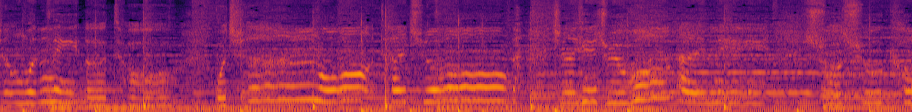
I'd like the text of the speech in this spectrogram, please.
想吻你额头。我沉默太久，这一句我爱你说出口，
